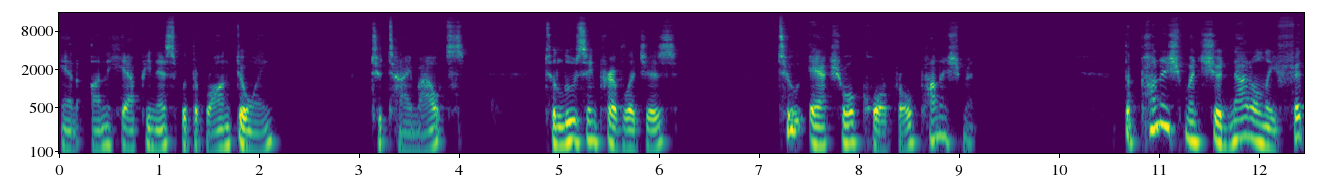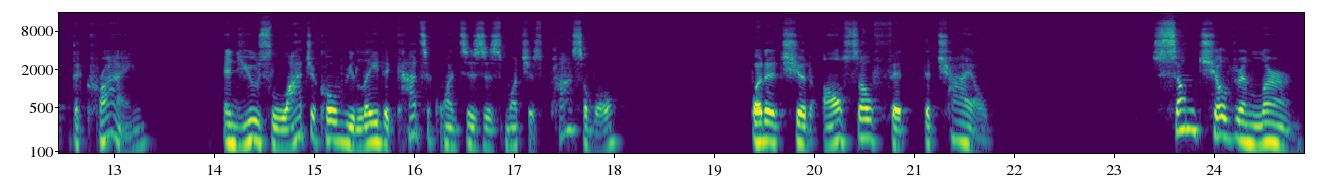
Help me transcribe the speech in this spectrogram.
and unhappiness with the wrongdoing, to timeouts, to losing privileges, to actual corporal punishment. The punishment should not only fit the crime and use logical related consequences as much as possible, but it should also fit the child. Some children learn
